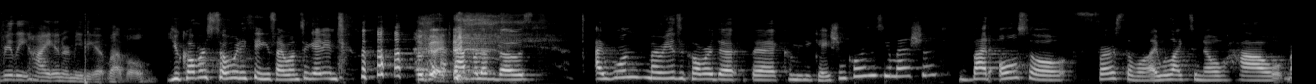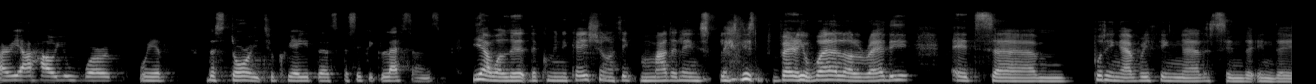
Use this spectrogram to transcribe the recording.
really high intermediate level. You cover so many things. I want to get into oh, good. a couple of those. I want maria to cover the, the communication courses you mentioned but also first of all i would like to know how maria how you work with the story to create the specific lessons. Yeah well the, the communication i think madeline explained it very well already. It's um, putting everything else in the in the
